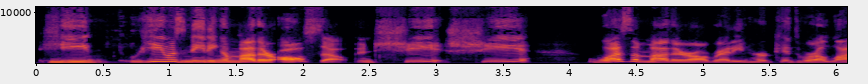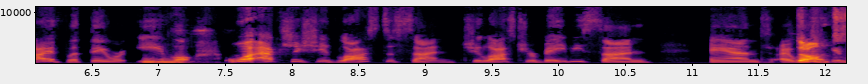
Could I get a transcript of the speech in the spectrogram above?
he mm-hmm. he was needing a mother also. And she she was a mother already and her kids were alive but they were Mhm. evil well actually she'd lost a son she lost her baby son and i don't give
